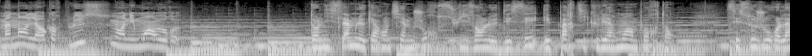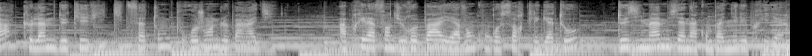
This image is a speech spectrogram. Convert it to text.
Maintenant, on l'est encore plus, mais on est moins heureux. Dans l'islam, le 40e jour suivant le décès est particulièrement important. C'est ce jour-là que l'âme de Kévi quitte sa tombe pour rejoindre le paradis. Après la fin du repas et avant qu'on ressorte les gâteaux, deux imams viennent accompagner les prières.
